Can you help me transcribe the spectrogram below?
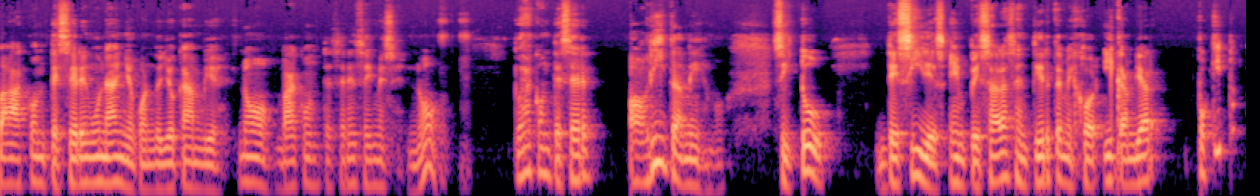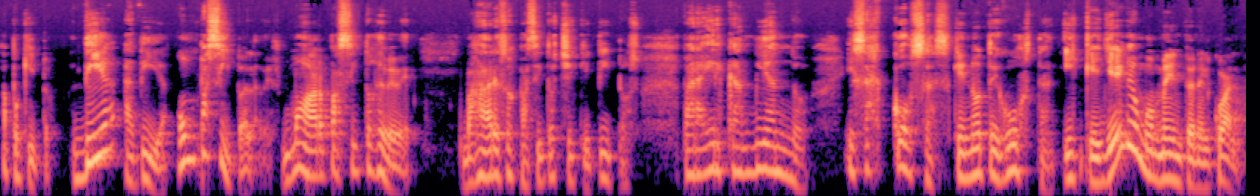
va a acontecer en un año cuando yo cambie, no, va a acontecer en seis meses, no, puede acontecer ahorita mismo. Si tú decides empezar a sentirte mejor y cambiar poquito a poquito, día a día, un pasito a la vez. Vamos a dar pasitos de bebé. Vas a dar esos pasitos chiquititos para ir cambiando esas cosas que no te gustan y que llegue un momento en el cual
